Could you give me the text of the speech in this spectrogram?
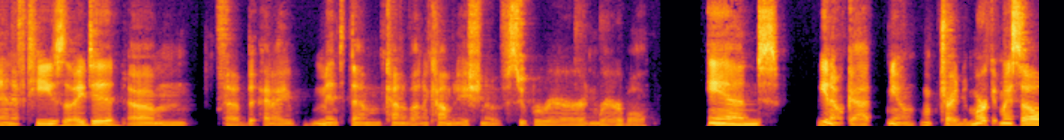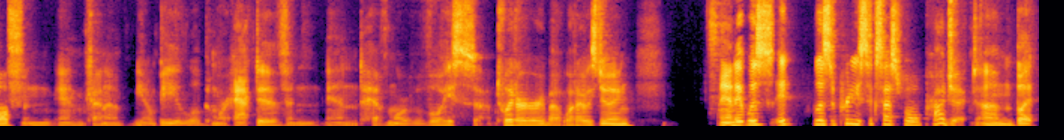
NFTs that I did. Um, uh, and I mint them kind of on a combination of SuperRare and Rarible. And, you know, got, you know, tried to market myself and, and kind of, you know, be a little bit more active and, and have more of a voice on Twitter about what I was doing. And it was, it was a pretty successful project. Um, but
